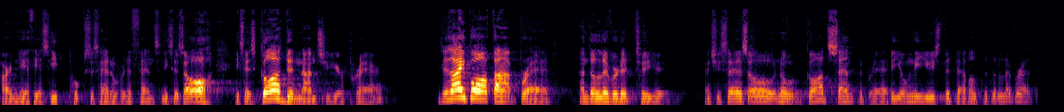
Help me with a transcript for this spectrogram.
hardened atheist, he pokes his head over the fence, and he says, Oh, he says, God didn't answer your prayer. He says, I bought that bread and delivered it to you. And she says, Oh, no, God sent the bread. He only used the devil to deliver it.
